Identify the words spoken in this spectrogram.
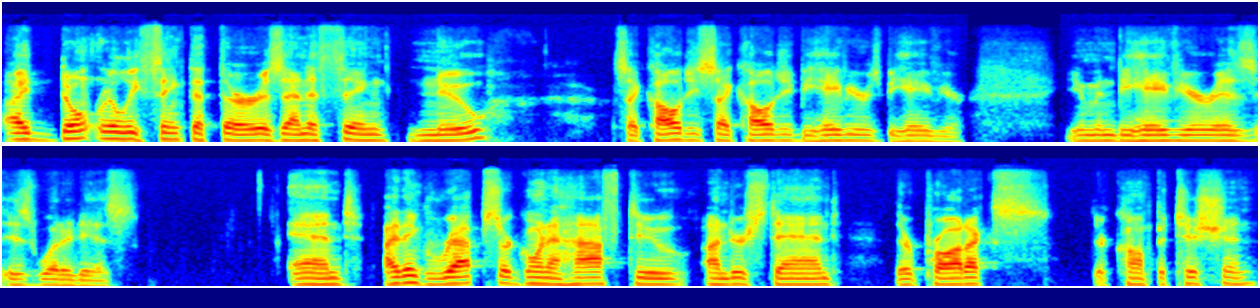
I don't really think that there is anything new. Psychology, psychology, behavior is behavior. Human behavior is, is what it is. And I think reps are going to have to understand their products, their competition,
